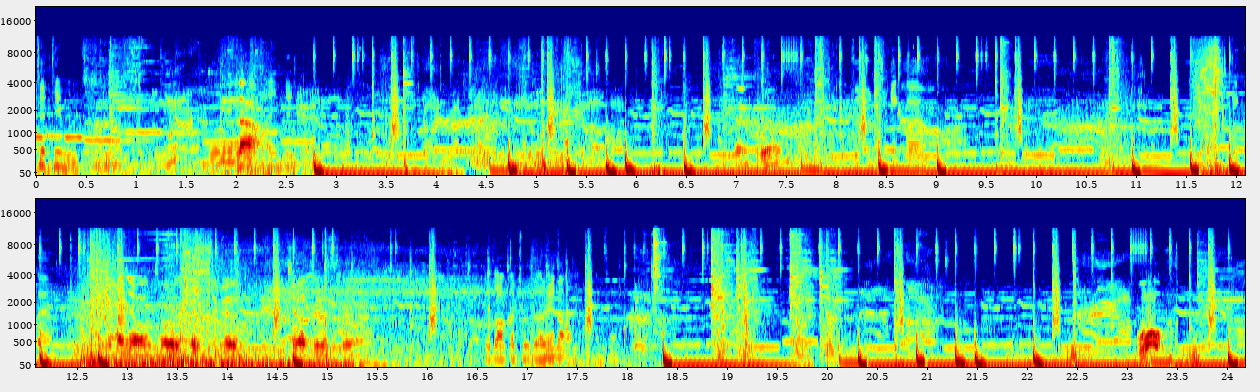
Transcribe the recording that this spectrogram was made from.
채팅 울지 누나 아닌데? Thank you 저좀 줄일까요? 줄일까요? 아니요 저, 저 지금 제가 줄였어요 저도 아까 조절해나가니까 괜찮아 오! 아.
